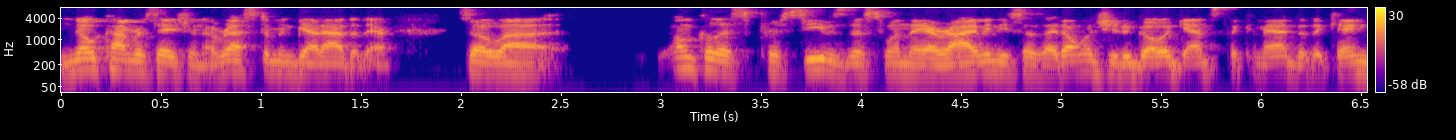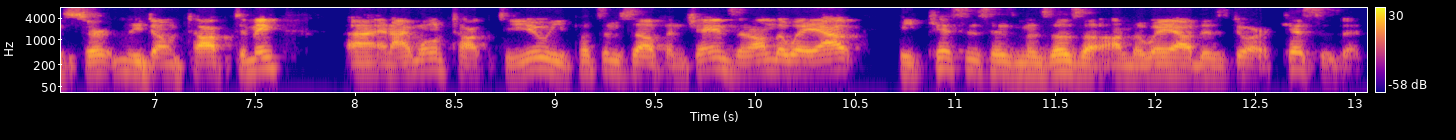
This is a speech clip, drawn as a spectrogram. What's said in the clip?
no conversation. Arrest him and get out of there. So, uh, Onkelos perceives this when they arrive and he says, I don't want you to go against the command of the king. Certainly don't talk to me uh, and I won't talk to you. He puts himself in chains, and on the way out, he kisses his mezuzah on the way out his door, kisses it.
